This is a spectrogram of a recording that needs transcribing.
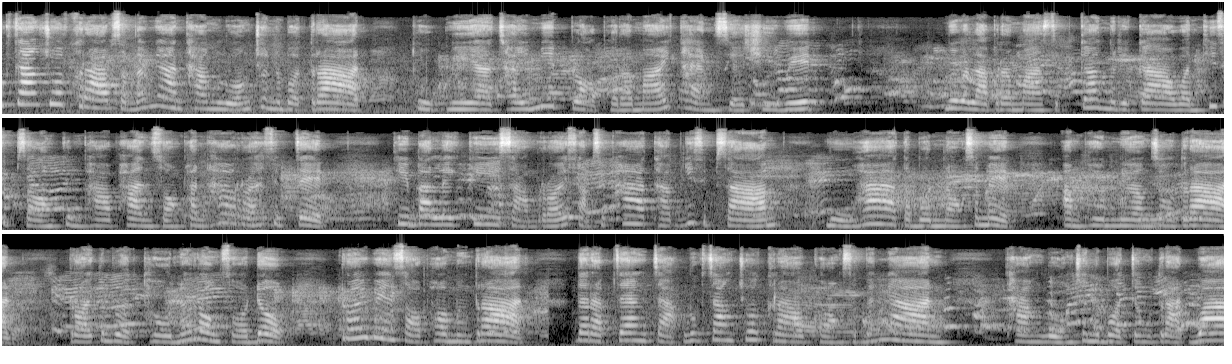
ลูกจ้างชั่วคราวสำนักงานทางหลวงชนบทตราด ถูกเมียใช้มีดปลอกผลไม้แทงเสียชีวิต เมื่อเวลาประมาณ 19นาฬิกาวันที่ 12 กุมภาพันธ์ 2517 ที่บ้านเลขที่ 335 ทับ 23 หมู่ 5ตำบลหนองเสม็ดอำเภอเมืองจังหวัดตราด ร้อยตำรวจโทนรงโสดก ร้อยเวรสพเมืองตราด ได้รับแจ้งจากลูกจ้างชั่วคราวของสำนักงาน ทางหลวงชนบทจังตราดว่า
